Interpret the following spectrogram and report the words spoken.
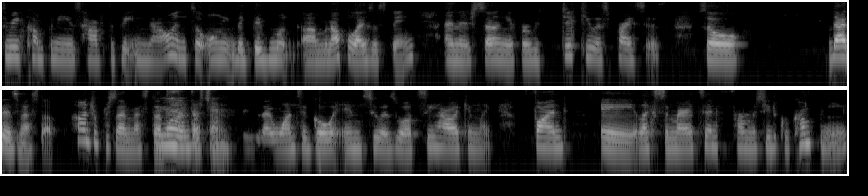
three companies have the patent now, and so only like they've uh, monopolized this thing and they're selling it for ridiculous prices. So that is messed up. 100% messed up. 100%. And that's something that I want to go into as well to see how I can like fund a like Samaritan pharmaceutical company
